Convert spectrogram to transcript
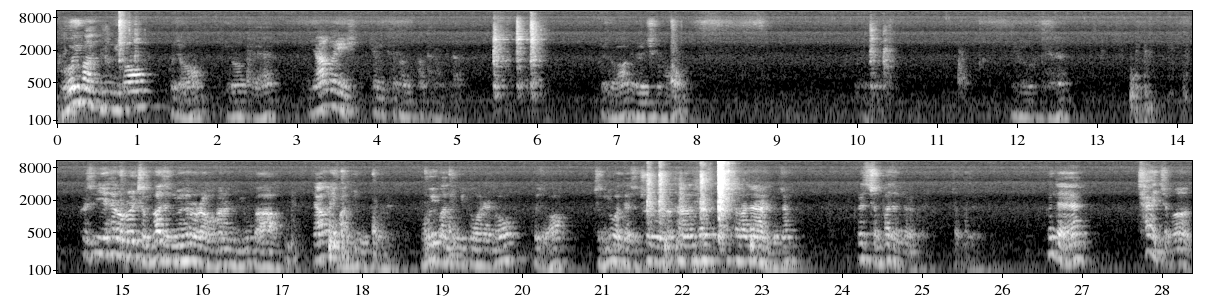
부의만 주기도 그죠. 이렇게 양의 형태로 나타납니다. 그죠. 이런 식으로. 그래서 이 회로를 전과 전유 회로라고 하는 이유가 양의 반주기 동안에, 부의 반주기 동안에도 그죠? 정류가 돼서 나타나는 나타나잖아요 그죠? 그래서 전파 정류라고 해요 전파 정류 근데 차이점은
